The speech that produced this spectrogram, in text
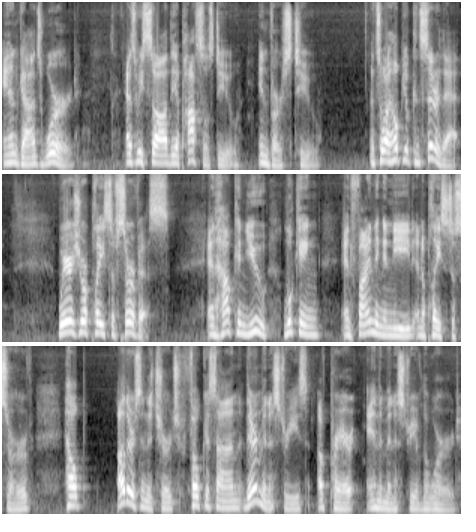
and God's Word, as we saw the apostles do in verse 2. And so I hope you'll consider that. Where is your place of service? And how can you, looking and finding a need and a place to serve, help others in the church focus on their ministries of prayer and the ministry of the Word?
